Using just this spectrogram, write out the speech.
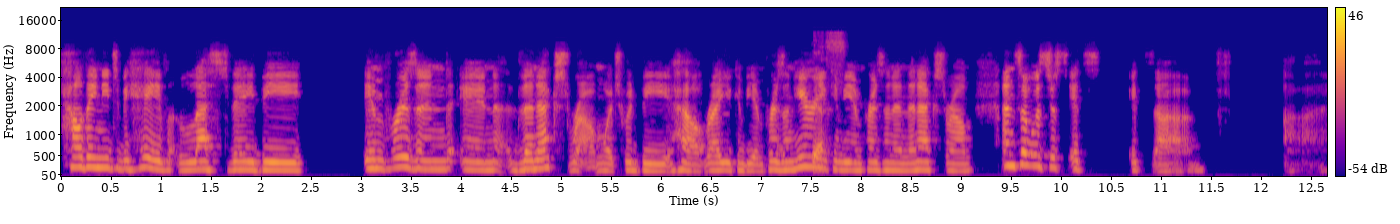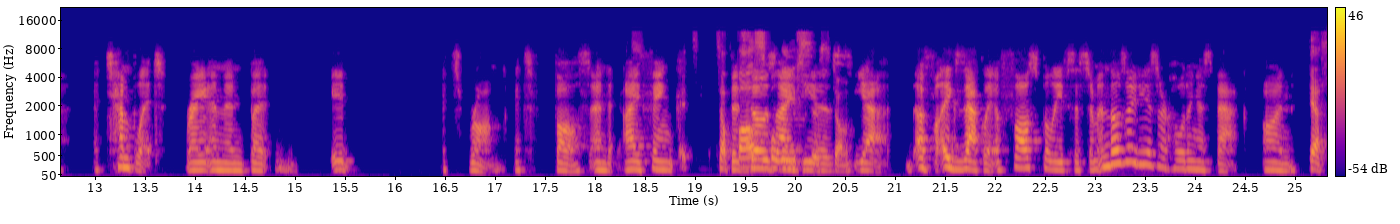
how they need to behave lest they be imprisoned in the next realm which would be hell right? You can be in prison here yes. you can be in prison in the next realm. And so it was just it's it's uh, uh, a template right? And then but it it's wrong. It's false. And i think it's, it's that those ideas system. yeah a, exactly a false belief system. And those ideas are holding us back on yes.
